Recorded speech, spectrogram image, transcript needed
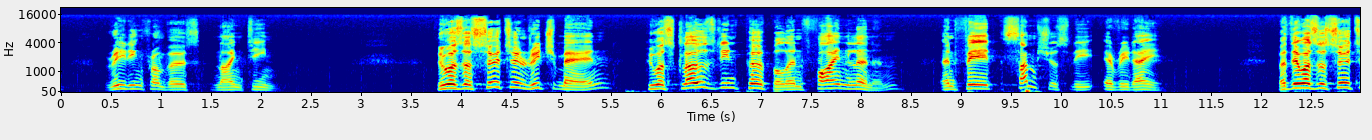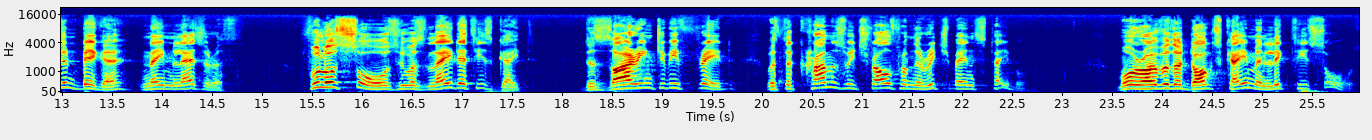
reading from verse 19. There was a certain rich man who was clothed in purple and fine linen and fed sumptuously every day. But there was a certain beggar named Lazarus, full of sores, who was laid at his gate, desiring to be fed with the crumbs which fell from the rich man's table. Moreover, the dogs came and licked his sores.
